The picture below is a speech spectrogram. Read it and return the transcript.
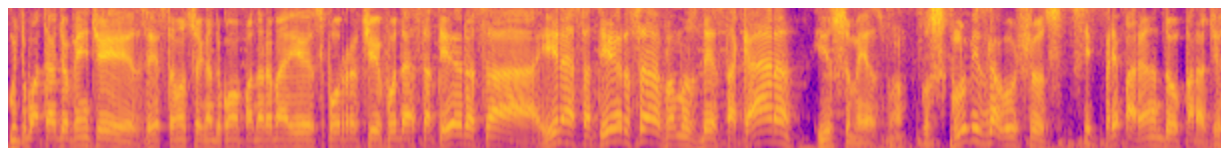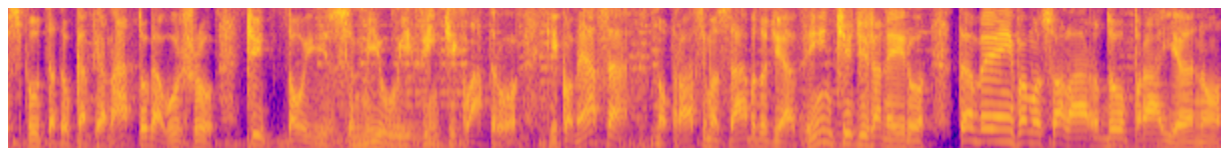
Muito boa tarde, ouvintes. Estamos chegando com o panorama esportivo desta terça. E nesta terça vamos destacar isso mesmo: os clubes gaúchos se preparando para a disputa do Campeonato Gaúcho de 2024, que começa no próximo sábado, dia 20 de janeiro. Também vamos falar do Praiano.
